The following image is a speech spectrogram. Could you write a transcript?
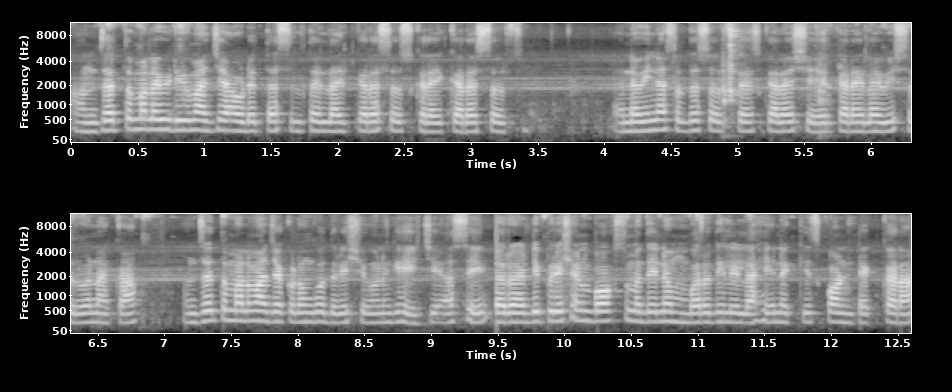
आणि जर तुम्हाला व्हिडिओ माझी आवडत असेल तर लाईक करा सबस्क्राईब करा सबस नवीन असेल तर सबस्क्राईब करा शेअर करायला विसरू नका. आणि जर तुम्हाला माझ्याकडून गोदरी शिवून घ्यायची असेल तर डिप्रेशन बॉक्समध्ये नंबर दिलेला आहे नक्कीच कॉन्टॅक्ट करा.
